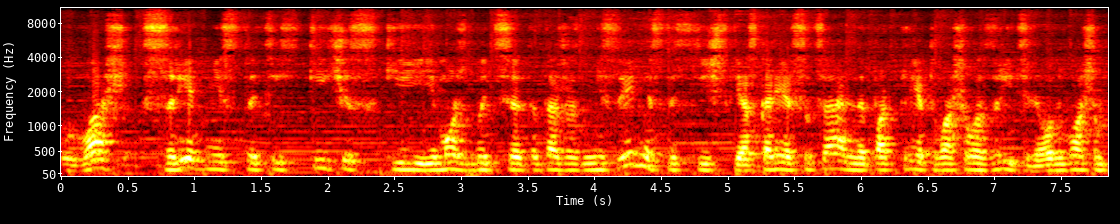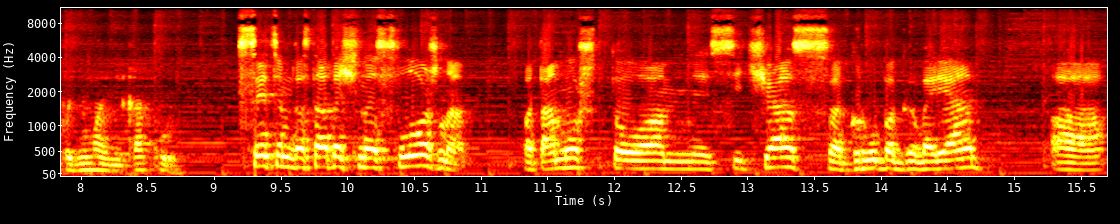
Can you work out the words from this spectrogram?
ваш среднестатистический, и может быть это даже не среднестатистический, а скорее социальный портрет вашего зрителя, он в вашем понимании какой? С этим достаточно сложно, потому что сейчас, грубо говоря, а,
